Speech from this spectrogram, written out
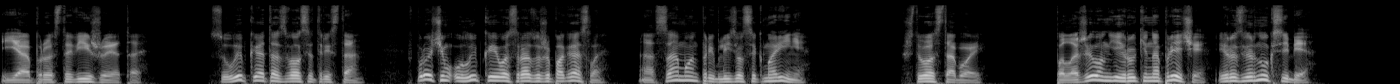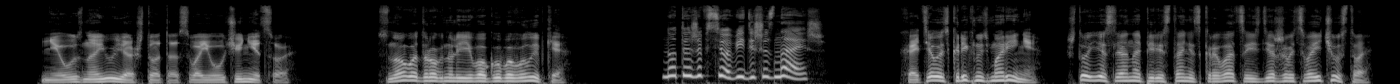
«Я просто вижу это», — с улыбкой отозвался Тристан. Впрочем, улыбка его сразу же погасла, а сам он приблизился к Марине. «Что с тобой?» Положил он ей руки на плечи и развернул к себе. Не узнаю я что-то свою ученицу. Снова дрогнули его губы в улыбке. Но ты же все видишь и знаешь. Хотелось крикнуть Марине, Что если она перестанет скрываться и сдерживать свои чувства?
